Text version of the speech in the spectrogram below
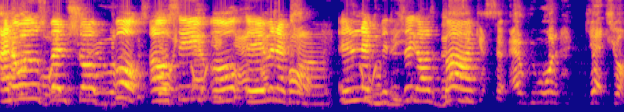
I know it was very short, but I'll see you all in the next one. In the next video. See you guys. Bye. So everyone, get your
